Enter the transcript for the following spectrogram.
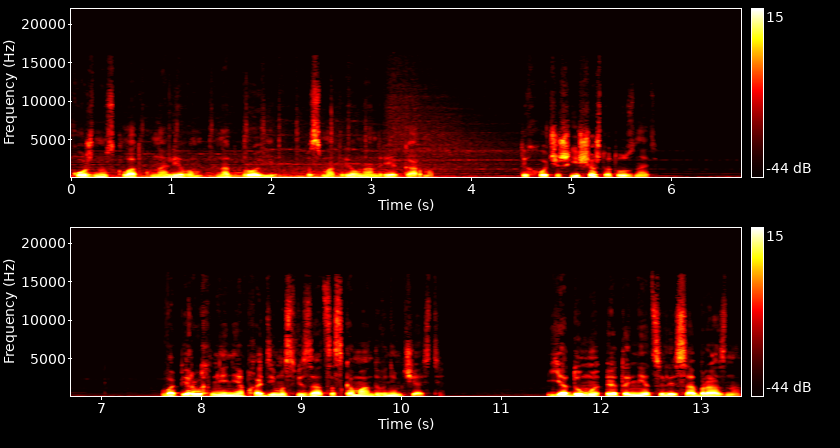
кожную складку на левом надбровье, посмотрел на Андрея Кармов. «Ты хочешь еще что-то узнать?» «Во-первых, мне необходимо связаться с командованием части». «Я думаю, это нецелесообразно»,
